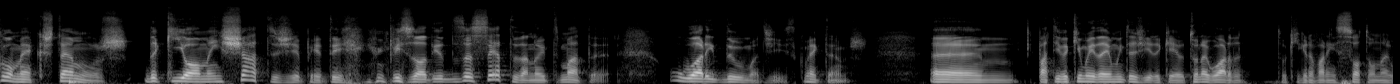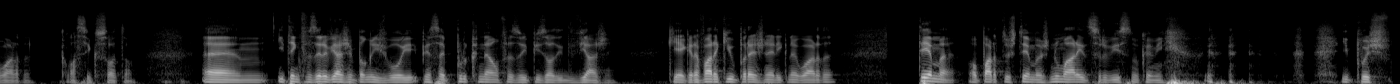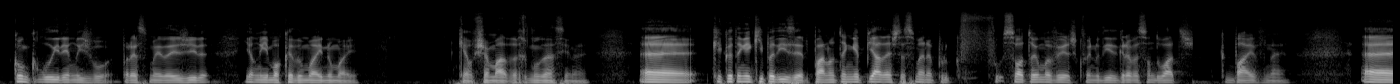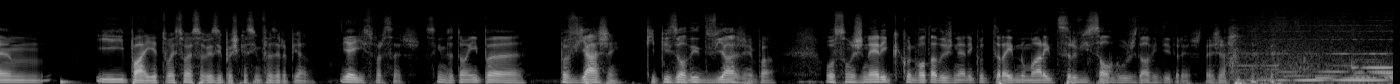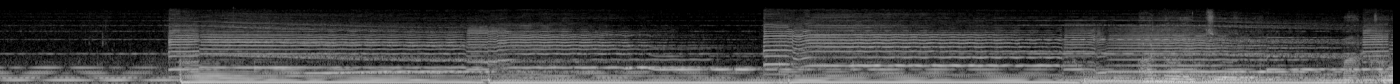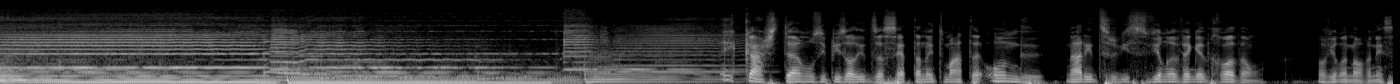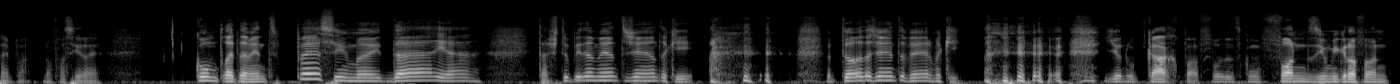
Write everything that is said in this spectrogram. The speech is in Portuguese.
Como é que estamos? Daqui homem chat GPT, episódio 17 da Noite Mata. What it do, Magis? Como é que estamos? Ahm, pá, tive aqui uma ideia muito gira, que é, eu estou na guarda, estou aqui a gravar em sótão na guarda, clássico sótão, Ahm, e tenho que fazer a viagem para Lisboa e pensei, por que não fazer o episódio de viagem? Que é gravar aqui o pré-genérico na guarda, tema, ou parte dos temas, numa área de serviço no caminho. e depois concluir em Lisboa. Parece uma ideia gira. E ali Moca do Meio, no meio. Que é o chamado redundância, não é? Ah, O que é que eu tenho aqui para dizer? Pá, não tenho a piada esta semana porque só estou uma vez, que foi no dia de gravação do Atos. Que baive, não é? Ahm, e pá, e atuei só essa vez e depois esqueci-me de fazer a piada. E é isso, parceiros. Seguimos então aí para, para viagem. Que episódio de viagem, pá. Ouçam um genérico, quando voltar do genérico, eu terei numa área de serviço alguns da A23. Até já. E cá estamos, episódio 17 da Noite Mata, onde, na área de serviço Vila Vega de Rodão, ou Vila Nova, nem sei pá, não faço ideia. Completamente péssima ideia. Está estupidamente gente aqui. Toda a gente a ver-me aqui. e eu no carro, pá, foda-se, com fones e um microfone.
